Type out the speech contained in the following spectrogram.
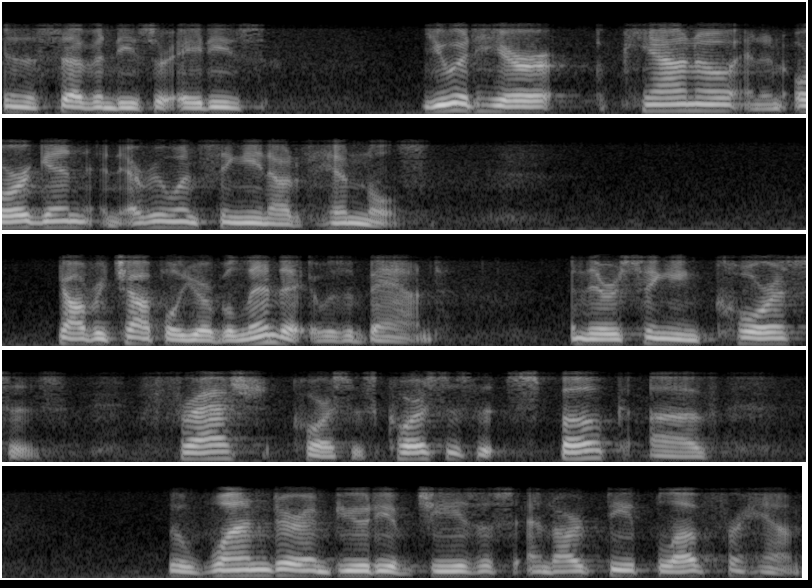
in the 70s or 80s, you would hear a piano and an organ and everyone singing out of hymnals. Calvary Chapel, Yorba Linda, it was a band. And they were singing choruses, fresh choruses, choruses that spoke of the wonder and beauty of Jesus and our deep love for him.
